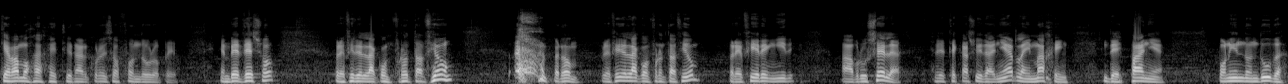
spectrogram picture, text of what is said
que vamos a gestionar con esos fondos europeos. En vez de eso, prefieren la confrontación, perdón, prefieren la confrontación, prefieren ir a Bruselas, en este caso, y dañar la imagen de España, poniendo en duda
